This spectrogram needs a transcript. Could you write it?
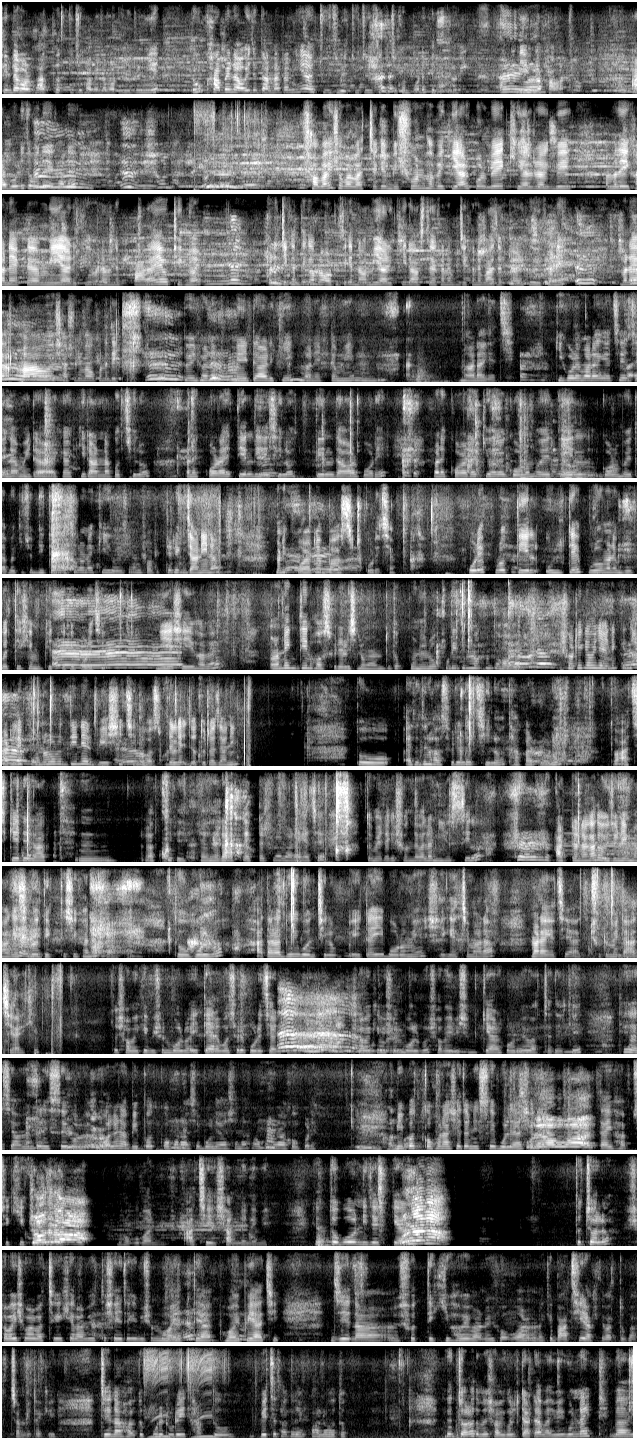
চিন্তা কর, ভাত ফাত কিছু খাবে না, মটরশুঁটি নিয়ে তো খাবে না, ওই যে দানাটা নিয়ে আর চুচবে চুচে চুচে কিছুক্ষণ পরে ফেলে দেবে। এই হলো খাওয়া। আর বলি তোমাদের এখানে, সবাই, সবার বাচ্চাকে ভীষণভাবে কেয়ার করবে, খেয়াল রাখবে। আমাদের এখানে একটা মেয়ে আর কি মানে আমাদের পাড়ায়ও ঠিক নয়। মানে যেখান থেকে আমরা অটো থেকে নামি আর কি রাস্তা এখানে, যেখানে বাজারটা আর কি ওইখানে। মানে মা শাশুড়ি মা ওখানে দেখ তো ওইখানে মেয়েটা আর কি মানে একটা মেয়ে মারা গেছে। কি করে মারা গেছে যে না মেয়েটা একা কি রান্না করছিল? মানে কড়াই তেল দিয়েছিল। তেল দেওয়ার পরে মানে কড়াইটা কীভাবে গরম হয়ে তেল গরম হয়ে তারপরে কিছু দিতে গেছিল না, কি হয়েছিল আমি সঠিকটা ঠিক জানি না। মানে কড়াইটা বাস্ট করেছে। করে পুরো তেল উল্টে পুরো মানে বুকের থেকে মুখের থেকে পড়েছে। নিয়ে সেইভাবে অনেক দিন হসপিটালে ছিল অন্তত পনেরো কুড়ি দিন মতন তো হবে। সঠিক আমি জানি না কিন্তু হারলে পনেরো দিনের বেশি ছিল হসপিটালে যতটা জানি। তো এতদিন হসপিটালে ছিল থাকার পরে। তো আজকের রাত উম, রাত্রিরে হ্যাঁ, রাত একটার সময় মারা গেছে। তো মেয়েটাকে সন্ধ্যাবেলা নিয়ে এসেছিল। আটটা নাগাদ ওই জন্যই মা গেছিল দেখতে সেখানে। তো বলব আর তারা দুই বোন ছিল। এইটাই বড় মেয়ে সে গেছে মারা মারা গেছে আর ছোটো মেয়েটা আছে আর কি। তো সবাইকে ভীষণ বলব এই তেরো বছরে পড়েছে আর কি। সবাইকে ভীষণ বলব সবাই ভীষণ কেয়ার করবে বাচ্চাদেরকে। ঠিক আছে আমি তো নিশ্চয়ই করবে। বলে না বিপদ কখন আসে বলে আসে না ওখানে রাখো উপরে বিপদ কখন আসে তো নিশ্চয়ই বলে আসে না। তাই ভাবছি কি করব। ভগবান আছে সামনে নেমে কিন্তু তবুও নিজের কেয়ার তো চলো, সবাই সবার বাচ্চাকে খেয়াল আমি তো সেই থেকে ভীষণ ভয় ভয় পেয়ে আছি যে না, সত্যি কীভাবে মানুষ ভগবান ওনাকে বাঁচিয়ে রাখতে পারতো বাচ্চা মেয়েটাকে। যে না হয়তো পুরে টুরেই থাকতো, বেঁচে থাকলে ভালো হতো। চলো, তোমাদের সবাই বলি ta-ta, bye bye, good night, bye.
